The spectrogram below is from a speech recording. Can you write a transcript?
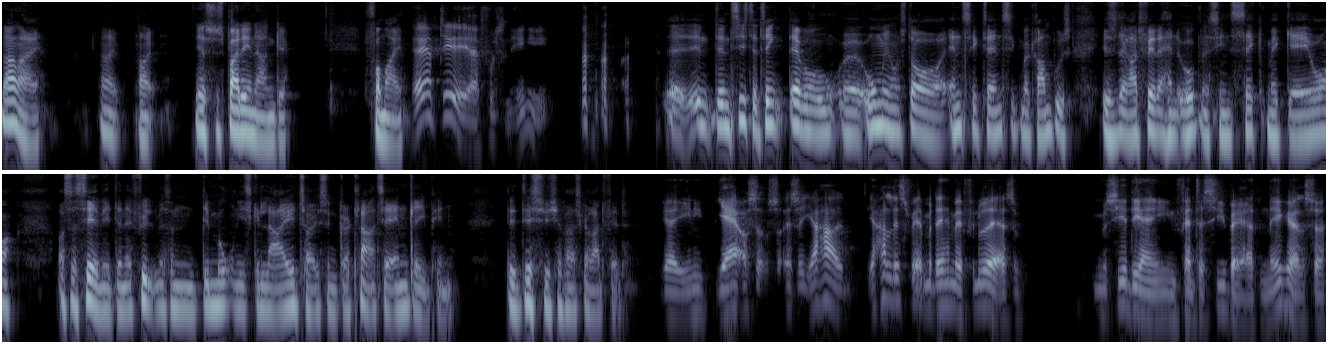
Nej, nej. Nej, nej. Jeg synes bare, det er en anke for mig. Ja, det er jeg fuldstændig enig i. Øh, den sidste ting, der hvor øh, Omi hun står ansigt til ansigt med Krampus, jeg synes det er ret fedt, at han åbner sin sæk med gaver, og så ser vi, at den er fyldt med sådan dæmoniske legetøj, som gør klar til at angribe hende. Det, det synes jeg faktisk er ret fedt. Jeg er enig. Ja, og så, så altså, jeg har, jeg har lidt svært med det her med at finde ud af, altså, man siger, det er en fantasiverden, ikke? Altså,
